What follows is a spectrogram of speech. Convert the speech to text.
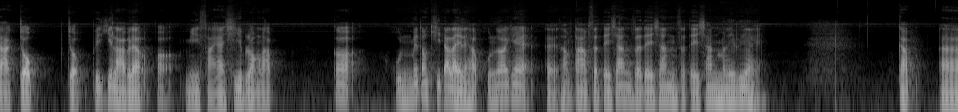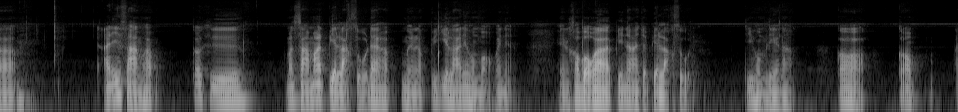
จากจบจบวิทย์กีฬาไปแล้วก็มีสายอาชีพรองรับ ก็คุณไม่ต้องคิดอะไรเลยครับ คุณก็แค่เอ่อทำตาม station station station มาเรื่อยๆ กับออันที่สามครับ ก็คือมันสามารถเปลี่ยนหลักสูตรได้ครับ เหมือนกับวิทย์กีฬาที่ผมบอกไปเนี่ย เห็นเขาบอกว่าปีหน้าจะเปลี่ยนหลักสูตรที่ผมเรียนนะครับ ก็ก็ไอ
